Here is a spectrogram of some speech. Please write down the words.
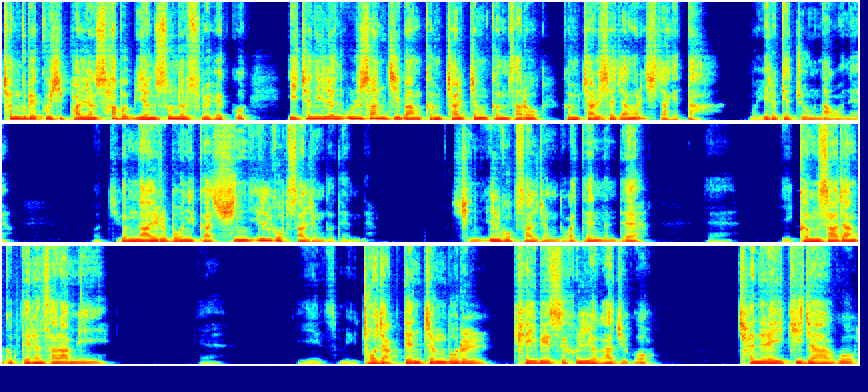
1998년 사법연수원을 수료했고 2001년 울산지방검찰청 검사로 검찰서장을 시작했다. 뭐 이렇게 쭉 나오네요. 지금 나이를 보니까 57살 정도 됐네요. 57살 정도가 됐는데 예, 이 검사장급 되는 사람이 예, 이 조작된 정보를 KBS에 흘려가지고 채널A 기자하고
